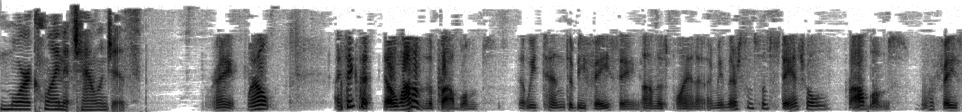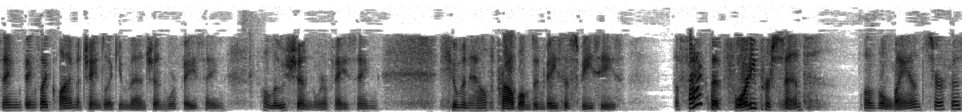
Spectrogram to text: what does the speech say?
more climate challenges. Right. Well, I think that a lot of the problems that we tend to be facing on this planet, I mean, there's some substantial problems. We're facing things like climate change, like you mentioned. We're facing pollution. We're facing human health problems, invasive species. The fact that 40% of the land surface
